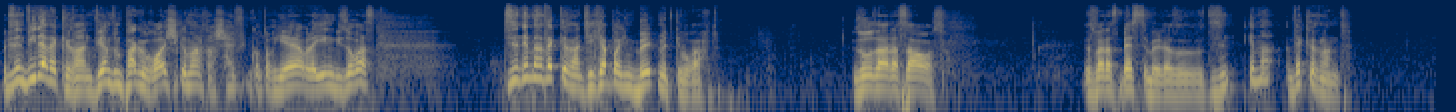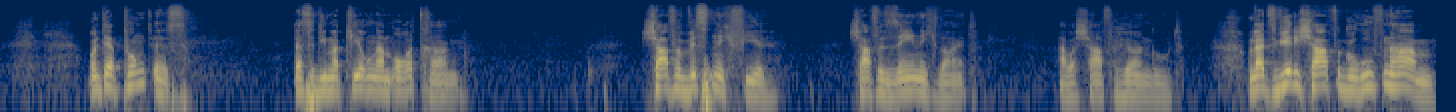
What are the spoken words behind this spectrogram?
Und die sind wieder weggerannt. Wir haben so ein paar Geräusche gemacht. Ach, Scheiße, kommt doch her oder irgendwie sowas. Die sind immer weggerannt. Ich habe euch ein Bild mitgebracht. So sah das aus. Das war das beste Bild. Also, die sind immer weggerannt. Und der Punkt ist, dass sie die Markierung am Ohr tragen. Schafe wissen nicht viel. Schafe sehen nicht weit. Aber Schafe hören gut. Und als wir die Schafe gerufen haben,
